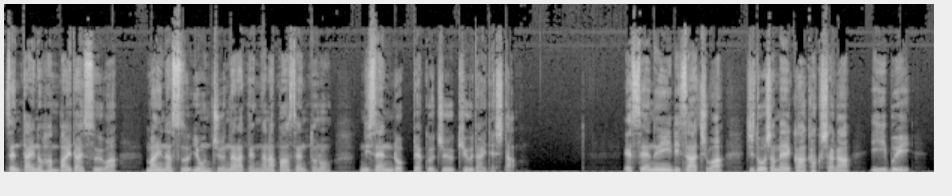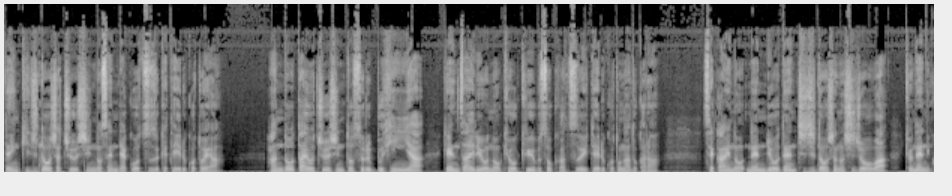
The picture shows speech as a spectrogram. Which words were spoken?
全体の販売台数はマイナス47.7%の2619台でした。SNE リサーチは自動車メーカー各社が EV 電気自動車中心の戦略を続けていることや半導体を中心とする部品や原材料の供給不足が続いていることなどから世界の燃料電池自動車の市場は去年に比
